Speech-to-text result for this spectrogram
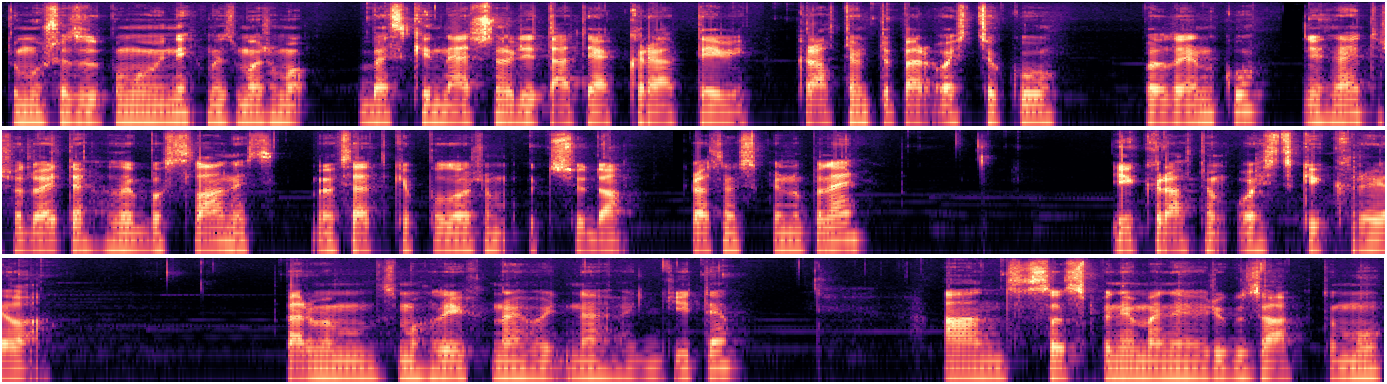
Тому що за допомогою них ми зможемо безкінечно літати як креативі. Крафтимо тепер ось таку пилинку. І знаєте що, давайте глибосланець ми все-таки положимо от сюди. Крафтимо скрину панель. І крафтимо ось такі крила. Тепер ми змогли їх нагодіти. А, з спини в мене рюкзак, тому.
